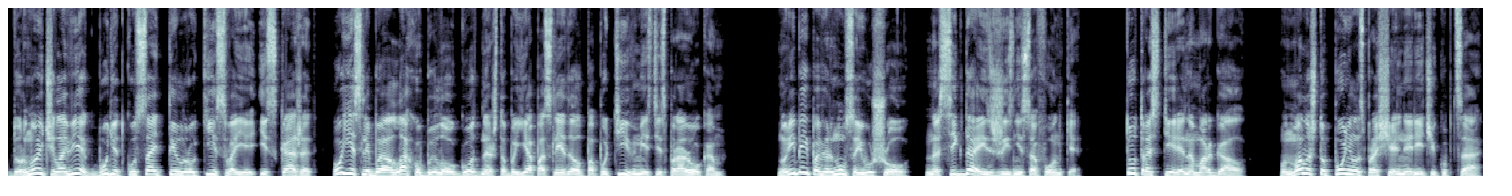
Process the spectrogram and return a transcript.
Дурной человек будет кусать тыл руки своей и скажет, «О, если бы Аллаху было угодно, чтобы я последовал по пути вместе с пророком». Но Ребей повернулся и ушел, навсегда из жизни Сафонки. Тот растерянно моргал. Он мало что понял из прощальной речи купца.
